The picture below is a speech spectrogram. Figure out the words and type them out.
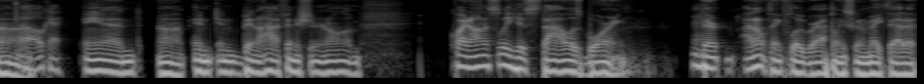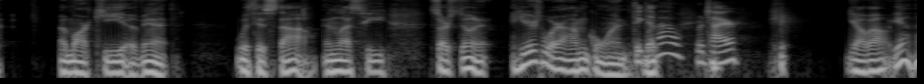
Uh, Oh, okay. and um, and and been a high finisher in all of them. Quite honestly, his style is boring. There, I don't think flow grappling is going to make that a, a marquee event with his style unless he starts doing it. Here's where I'm going. Did with- Galvão retire? Galvão, yeah,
